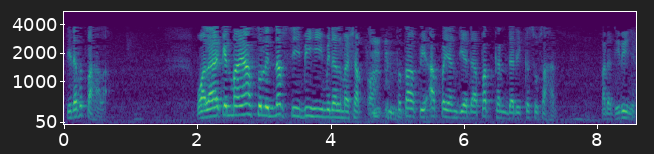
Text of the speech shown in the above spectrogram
Tidak dapat pahala. Walakin ma yasul nafsi bihi minal masyaqqah. Tetapi apa yang dia dapatkan dari kesusahan pada dirinya.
